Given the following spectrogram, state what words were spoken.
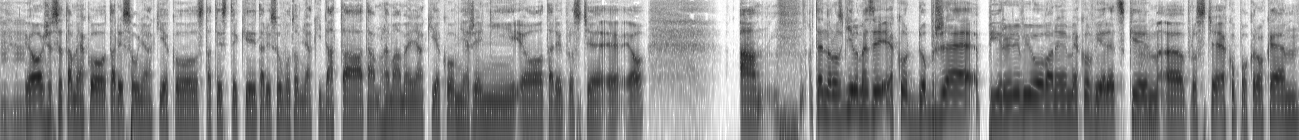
Mm-hmm. Jo, že se tam jako, tady jsou nějaké jako statistiky, tady jsou o tom nějaký data, tamhle máme nějaké jako měření, jo, tady prostě, jo. A ten rozdíl mezi jako dobře peer reviewovaným jako vědeckým mm. prostě jako pokrokem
